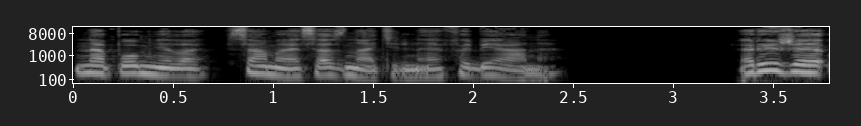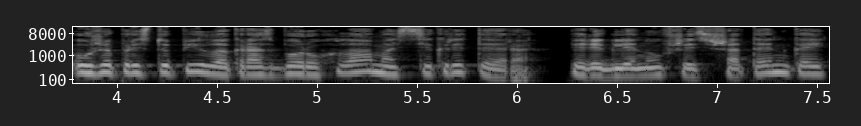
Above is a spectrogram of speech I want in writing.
напомнила самая сознательная Фабиана. Рыжая уже приступила к разбору хлама с секретера. Переглянувшись с шатенкой,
